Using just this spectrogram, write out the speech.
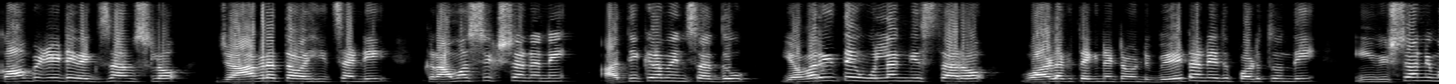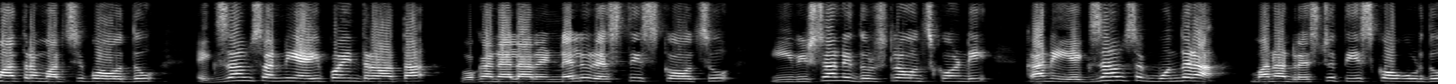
కాంపిటేటివ్ ఎగ్జామ్స్లో జాగ్రత్త వహించండి. క్రమశిక్షణని అతిక్రమించద్దు. ఎవరైతే ఉల్లంఘిస్తారో వాళ్ళకి తగినటువంటి వేట అనేది పడుతుంది. ఈ విషయాన్ని మాత్రం మర్చిపోవద్దు. ఎగ్జామ్స్ అన్ని అయిపోయిన తర్వాత ఒక నెల రెండు నెలలు రెస్ట్ తీసుకోవచ్చు. ఈ విషయాన్ని దృష్టిలో ఉంచుకోండి. కానీ ఎగ్జామ్స్ ముందర మనం రెస్ట్ తీసుకోకూడదు.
